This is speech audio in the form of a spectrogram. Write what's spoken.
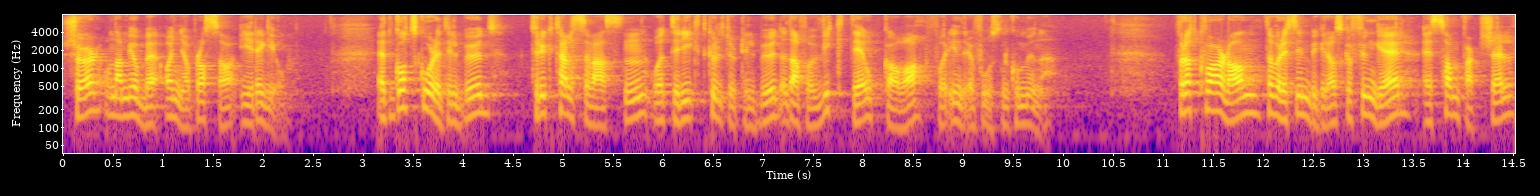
sjøl om de jobber andre plasser i regionen. Et godt skoletilbud, trygt helsevesen og et rikt kulturtilbud er derfor viktige oppgaver for Indre Fosen kommune. For at hverdagen til våre innbyggere skal fungere, er samferdsel,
